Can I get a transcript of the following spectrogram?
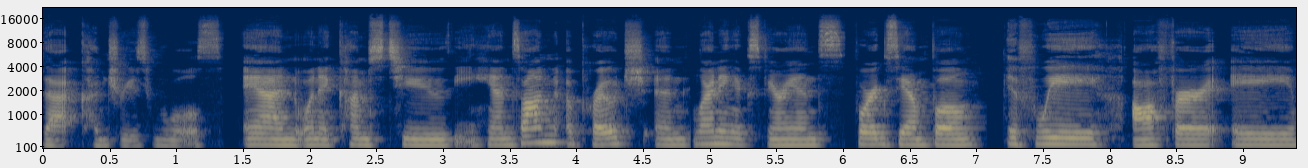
that country's rules. And when it comes to the hands on approach and learning experience, for example, if we offer a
